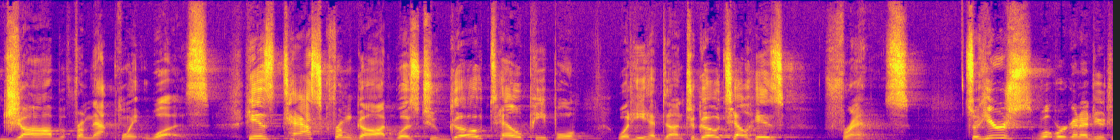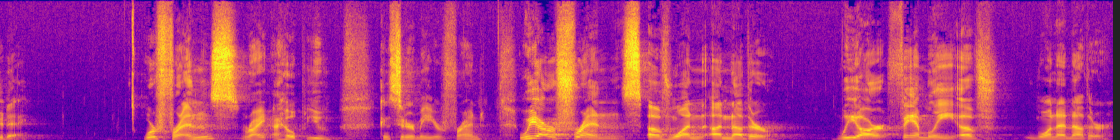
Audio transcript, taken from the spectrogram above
job from that point was his task from God was to go tell people what he had done, to go tell his friends. So here's what we're going to do today. We're friends, right? I hope you consider me your friend. We are friends of one another we are family of one another.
